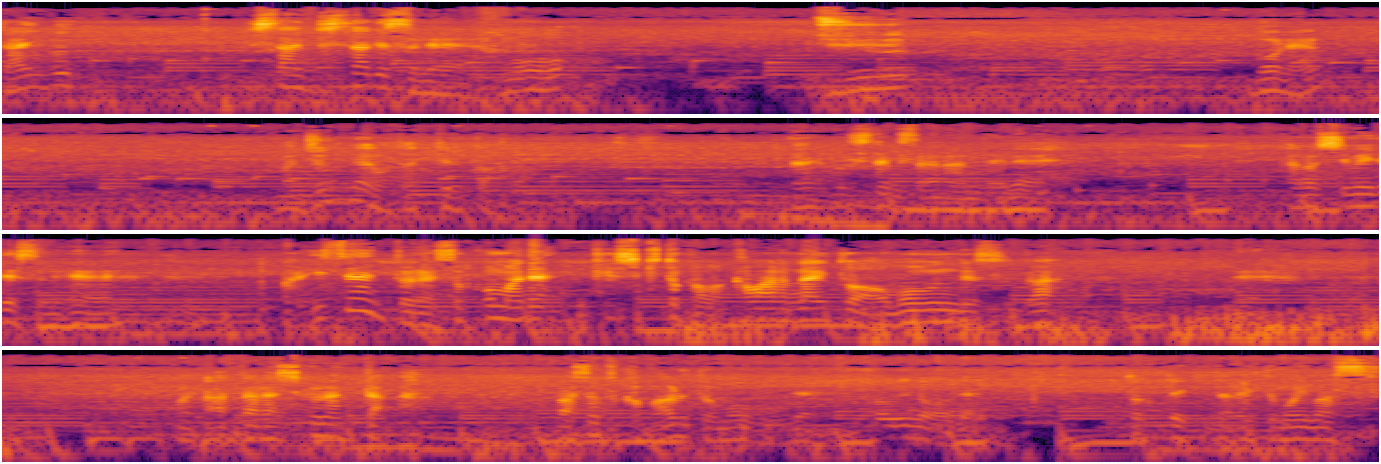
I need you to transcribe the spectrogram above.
だいぶ久々ですね。もう15年？まあ10年は経ってるか。だいぶ久々なんでね楽しみですね、まあ、以前とねそこまで景色とかは変わらないとは思うんですが、ね、また新しくなった場所とかもあると思うんでそういうのをね撮っていけたらいいと思います。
